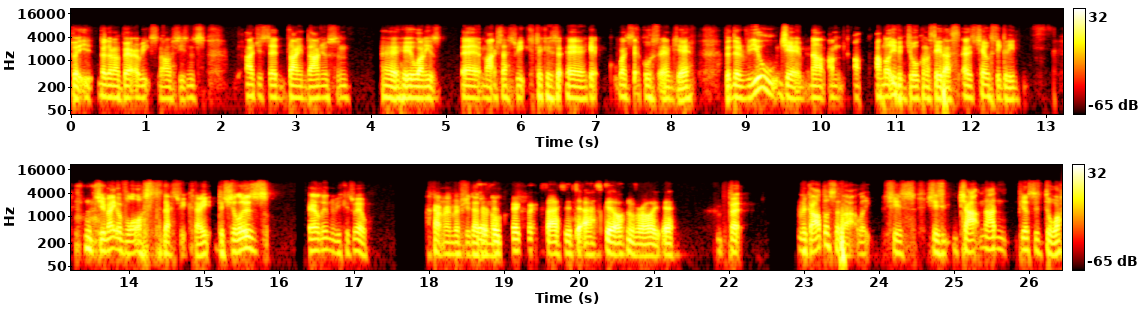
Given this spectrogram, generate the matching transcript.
but they're going to have better weeks in other seasons. I just said Bryan Danielson, uh, who won his uh, match this week to get, uh, get one step closer to MJF. But the real gem, and I'm, I'm, I'm not even joking when I say this, is Chelsea Green. she might have lost this week, right? Did she lose early in the week as well? I can't remember if she did or not. Quick, quick fashion to ask it on Raw, yeah. But regardless of that, like she's she's chatting on Pearce's door,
